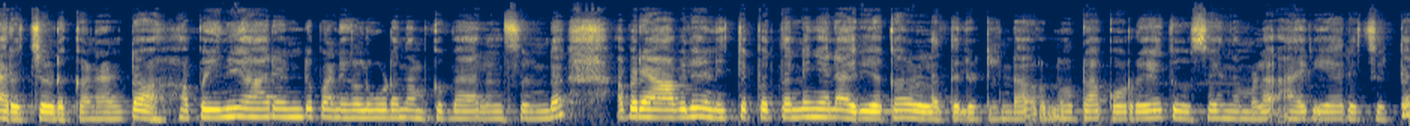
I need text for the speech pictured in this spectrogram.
അരച്ചെടുക്കണം കേട്ടോ. അപ്പോൾ ഇനി ആ രണ്ട് പണികൾ കൂടെ നമുക്ക് ബാലൻസ് ഉണ്ട്. അപ്പോൾ രാവിലെ എണീറ്റപ്പോൾ തന്നെ ഞാൻ അരിയൊക്കെ വെള്ളത്തിലിട്ടുണ്ടായിരുന്നു കേട്ടോ. കുറേ ദിവസമായി നമ്മൾ അരി അരച്ചിട്ട്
